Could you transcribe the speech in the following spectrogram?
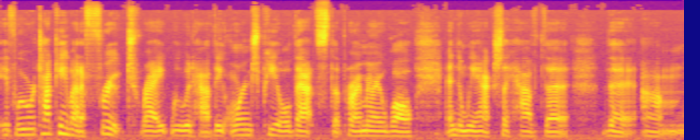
if we were talking about a fruit, right, we would have the orange peel, that's the primary wall, and then we actually have the, the um,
